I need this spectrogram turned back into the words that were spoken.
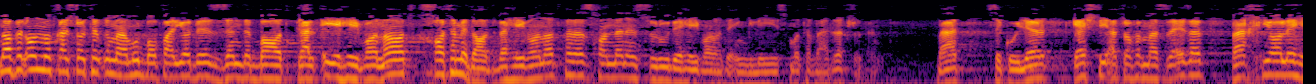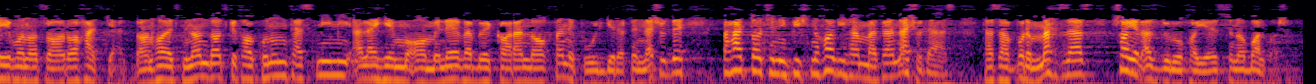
ناپل اون نطقش را طبق معمول با فریاد زنده باد قلعه حیوانات خاتمه داد و حیوانات پس از خواندن سرود حیوانات انگلیس متورق شدند. بعد سکویلر گشتی اطراف مزرعه زد و خیال حیوانات را راحت کرد به آنها اطمینان داد که تا کنون تصمیمی علیه معامله و به کار انداختن پول گرفته نشده و حتی چنین پیشنهادی هم مطرح نشده است. تصور محض است شاید از دروغهای سنوبال باشد.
